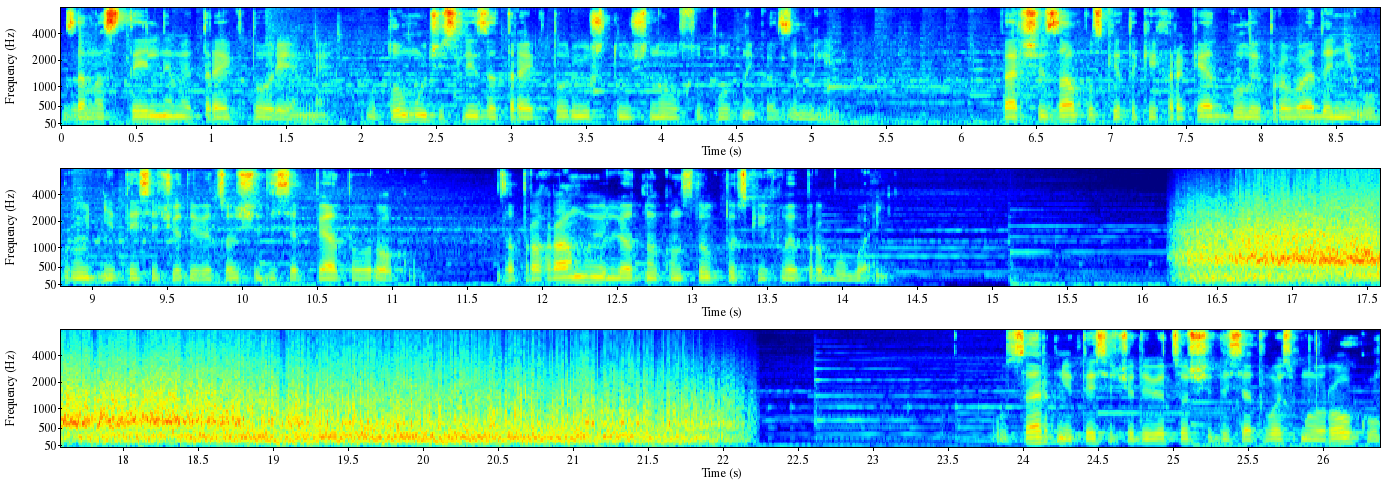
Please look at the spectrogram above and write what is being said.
за настильними траєкторіями, у тому числі за траєкторією штучного супутника Землі. Перші запуски таких ракет були проведені у грудні 1965 року за програмою льотно-конструкторських випробувань. У серпні 1968 року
